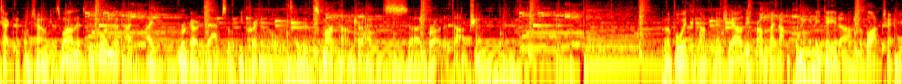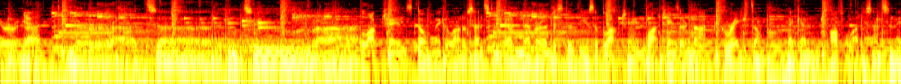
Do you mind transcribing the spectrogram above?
technical challenge as well, and it's, it's one that I, I regard as absolutely critical to smart contracts' uh, broad adoption. Avoid the confidentiality problem by not putting any data on the blockchain. You're Yeah. uh, you're uh, t- uh, into uh, blockchains don't make a lot of sense to me. I've never understood the use of blockchain. Blockchains are not great. Don't make an awful lot of sense to me.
